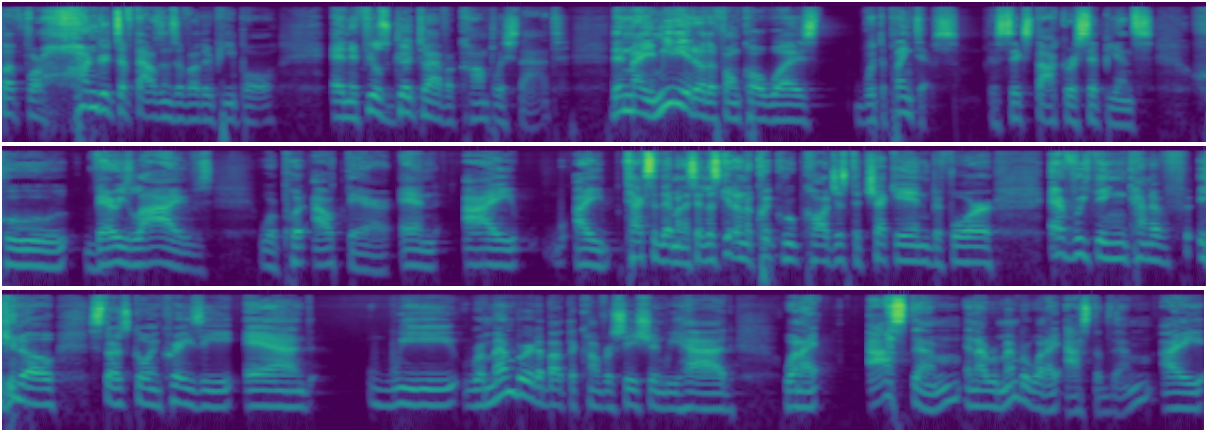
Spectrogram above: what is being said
but for hundreds of thousands of other people. And it feels good to have accomplished that. Then my immediate other phone call was with the plaintiffs the six DACA recipients who very lives were put out there. And I I texted them and I said, let's get on a quick group call just to check in before everything kind of, you know, starts going crazy. And we remembered about the conversation we had when I asked them, and I remember what I asked of them. I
